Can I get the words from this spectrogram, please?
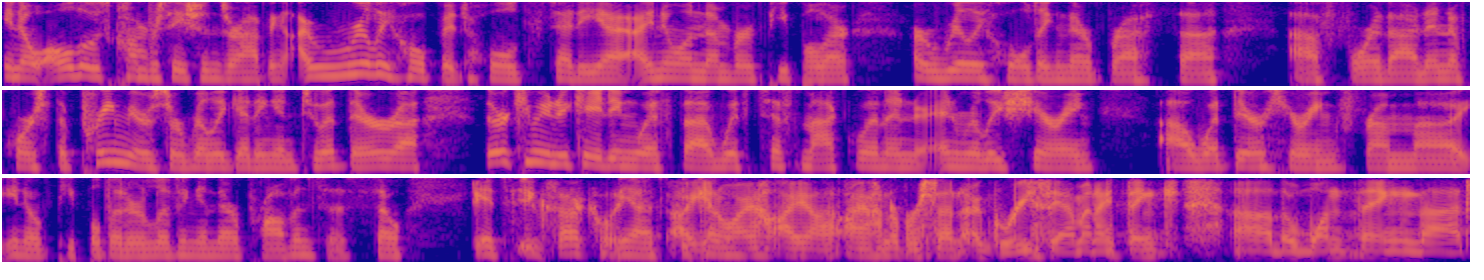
you know all those conversations are happening. I really hope it holds steady. I, I know a number of people are are really holding their breath. Uh, uh, for that. And of course, the premiers are really getting into it. They're uh, they're communicating with uh, with Tiff Macklem and, and really sharing uh, what they're hearing from uh, you know people that are living in their provinces. So it's exactly yeah. It's become, uh, you know I, I, I 100% agree, Sam, and I think uh, the one thing that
